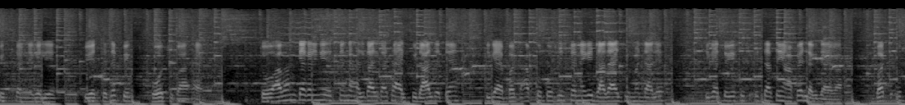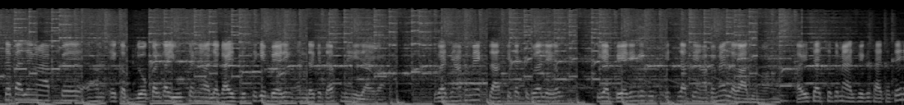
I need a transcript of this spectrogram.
फिक्स करने के लिए तो ये अच्छे से फिक्स हो चुका है। तो अब हम क्या करेंगे, इसके अंदर हल्का हल्का सा एल्फी डाल देते हैं, ठीक है? बट आपको कोशिश करना है कि ज़्यादा एल्फी मत डालें, ठीक है? तो ये कुछ इस तरह से यहाँ पे लग जाएगा। बट उससे पहले यहाँ पे हम एक ब्लोकर का यूज़ करने वाले गाइस जिससे कि बेयरिंग अंदर की तरफ़ नहीं जाएगा। तो गाइस यहाँ पे मैं एक प्लास्टिक का टुकड़ा ले रहा हूँ। ठीक है बेरिंग के कुछ, इस हिसाब से यहाँ पे मैं लगा दूँगा। और इसे अच्छे से मैं एल्फी की सहायता से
